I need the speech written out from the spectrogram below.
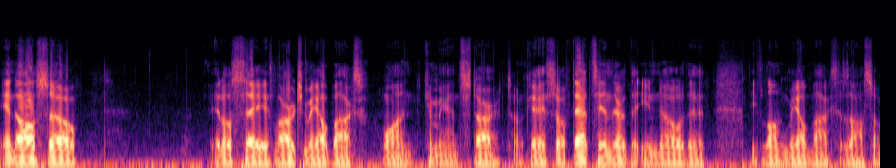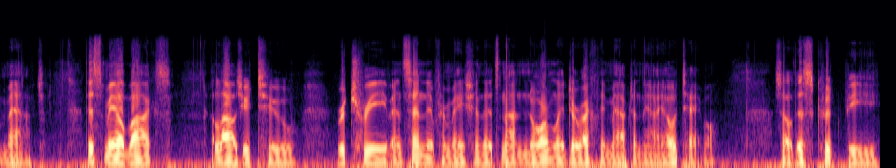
and also it'll say large mailbox 1 command start. Okay, so if that's in there that you know that the long mailbox is also mapped. This mailbox allows you to retrieve and send information that's not normally directly mapped in the I.O. table. So this could be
